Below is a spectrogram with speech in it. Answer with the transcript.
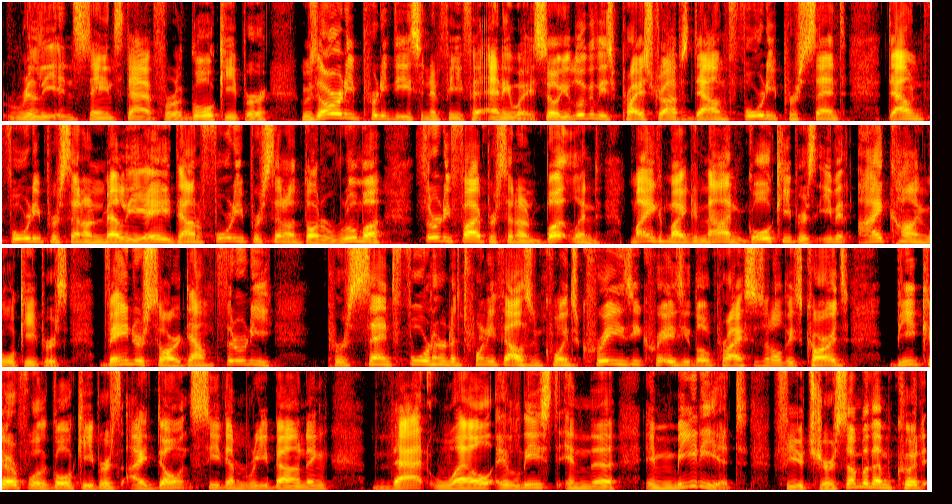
really insane stat for a goalkeeper who's already pretty decent in FIFA anyway. So you look at these price drops down 40%, down 40% on Meslier, down 40% on Donnarumma, 35% on Butland, Mike Maignan, goalkeepers, even icon goalkeepers goalkeepers. Van der Sar down 30 percent 420,000 coins. Crazy crazy low prices on all these cards. Be careful with goalkeepers. I don't see them rebounding that well at least in the immediate future. Some of them could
